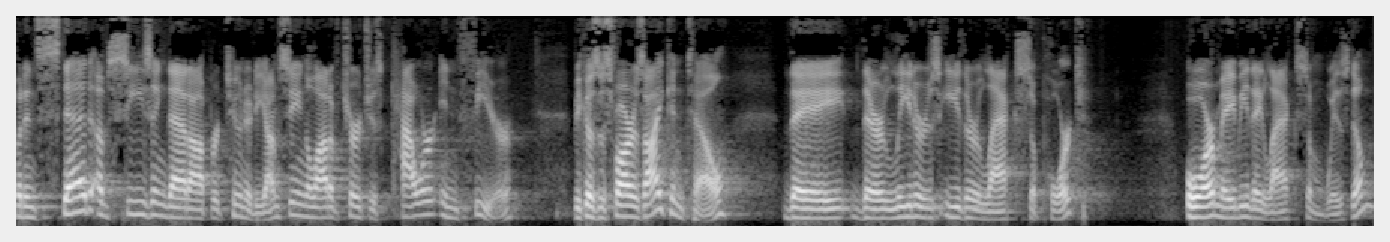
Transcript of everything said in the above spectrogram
But instead of seizing that opportunity, I'm seeing a lot of churches cower in fear because, as far as I can tell, they, their leaders either lack support, or maybe they lack some wisdom,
